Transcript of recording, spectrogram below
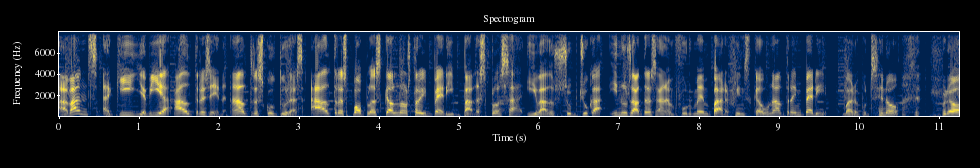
abans aquí hi havia altra gent, altres cultures, altres pobles que el nostre imperi va desplaçar i va subjugar i nosaltres ara en formem part fins que un altre imperi, bueno, potser no, però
